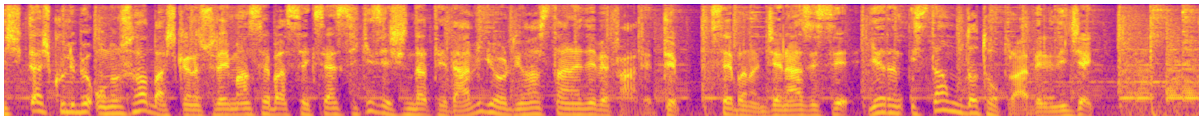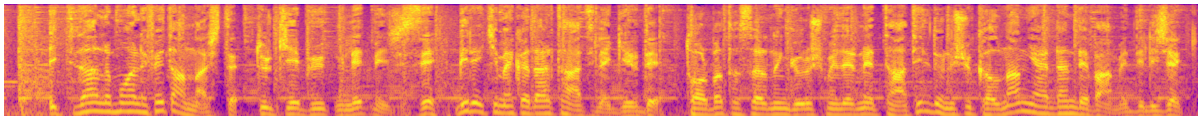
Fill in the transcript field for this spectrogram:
Beşiktaş Kulübü Onursal Başkanı Süleyman Seba 88 yaşında tedavi gördüğü hastanede vefat etti. Seba'nın cenazesi yarın İstanbul'da toprağa verilecek. İktidarla muhalefet anlaştı. Türkiye Büyük Millet Meclisi 1 Ekim'e kadar tatile girdi. Torba tasarının görüşmelerine tatil dönüşü kalınan yerden devam edilecek.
